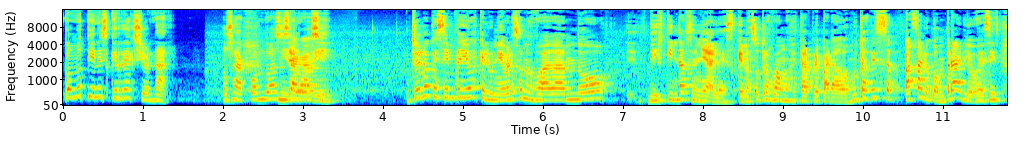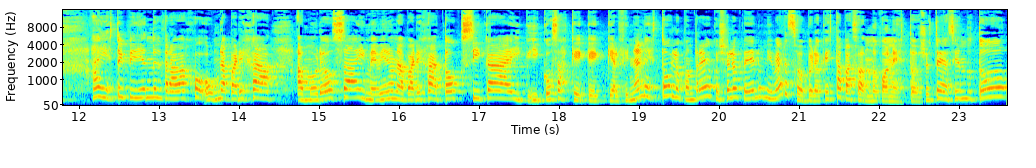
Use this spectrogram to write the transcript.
¿Cómo tienes que reaccionar? O sea, cuando haces algo así. Yo lo que siempre digo es que el universo nos va dando distintas señales que nosotros vamos a estar preparados. Muchas veces pasa lo contrario, vos decís, ay, estoy pidiendo el trabajo o una pareja amorosa y me viene una pareja tóxica y, cosas que, que, al final es todo lo contrario que yo le pedí al universo, pero ¿qué está pasando con esto? Yo estoy haciendo todo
